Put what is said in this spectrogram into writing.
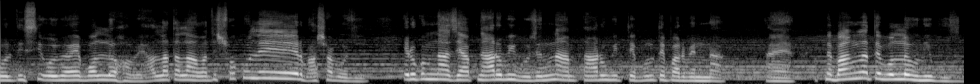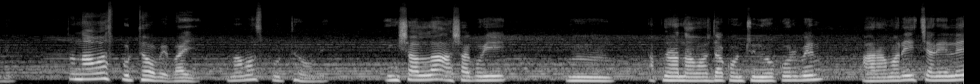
বলতেছি, ওইভাবে বললেও হবে। আল্লাহ তালা আমাদের সকলের ভাষা বোঝে। এরকম না যে আপনি আরবি বোঝেন না, আপনি আরবিতে বলতে পারবেন না। হ্যাঁ আপনি বাংলাতে বললে উনি বুঝবে। তো নামাজ পড়তে হবে ভাই, নামাজ পড়তে হবে। ইনশাল্লাহ আশা করি আপনারা নামাজটা কন্টিনিউ করবেন। আর আমার এই চ্যানেলে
